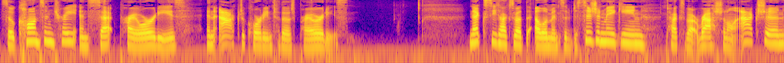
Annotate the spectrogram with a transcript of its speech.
So, concentrate and set priorities and act according to those priorities. Next, he talks about the elements of decision making, talks about rational action,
